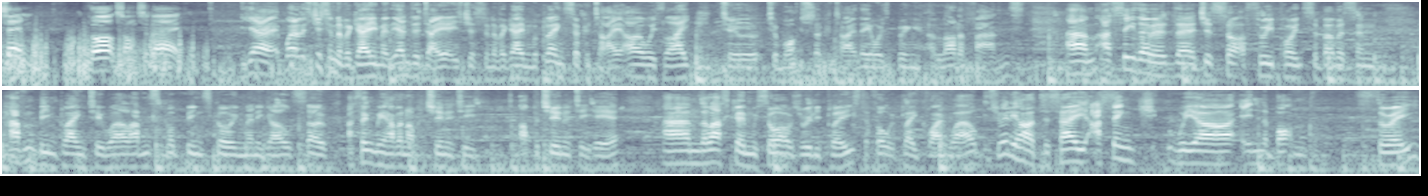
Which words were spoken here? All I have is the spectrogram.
Tim, thoughts on today? Yeah, well, it's just another game. At the end of the day, it's just another game. We're playing Sukhothai. I always like to to watch Sukhothai. They always bring a lot of fans. Um, I see they're, they're just sort of three points above us and haven't been playing too well, haven't sco- been scoring many goals. So I think we have an opportunity opportunity here. Um, the last game we saw, I was really pleased. I thought we played quite well. It's really hard to say. I think we are in the bottom three,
